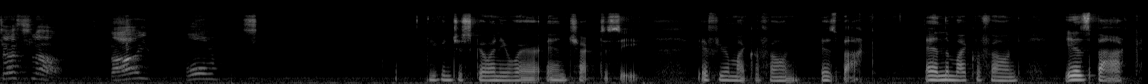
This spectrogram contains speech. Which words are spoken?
Tesla, buy, hold, You can just go anywhere and check to see if your microphone is back. And the microphone is back,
